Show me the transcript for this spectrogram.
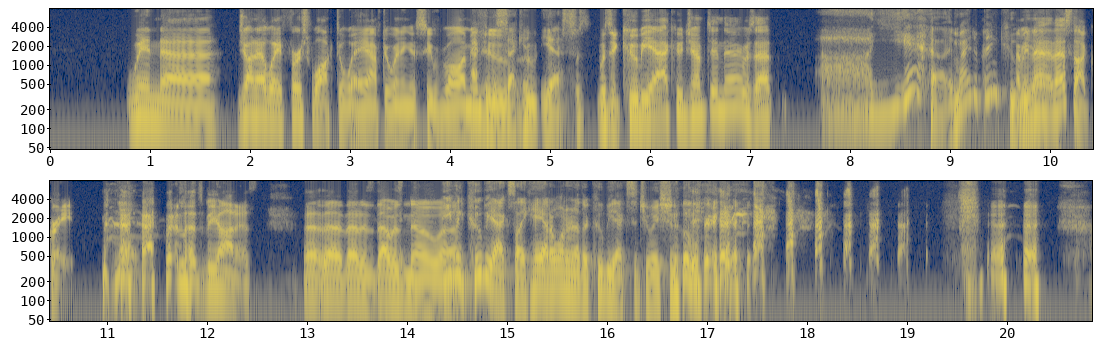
when uh, John Elway first walked away after winning a Super Bowl. I mean, after who? second, who, yes. Was, was, it Kubiak who jumped in there? Was that? Uh yeah, it might have been Kubiak. I mean, that, that's not great. No, let's be honest. That, that, that is that was no. Uh, Even Kubiak's like, hey, I don't want another Kubiak situation over here.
